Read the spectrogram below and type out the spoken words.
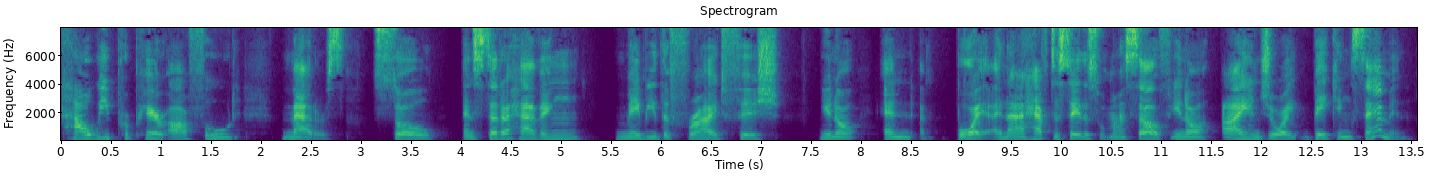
How we prepare our food matters. So instead of having maybe the fried fish, you know, and boy, and I have to say this with myself, you know, I enjoy baking salmon.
